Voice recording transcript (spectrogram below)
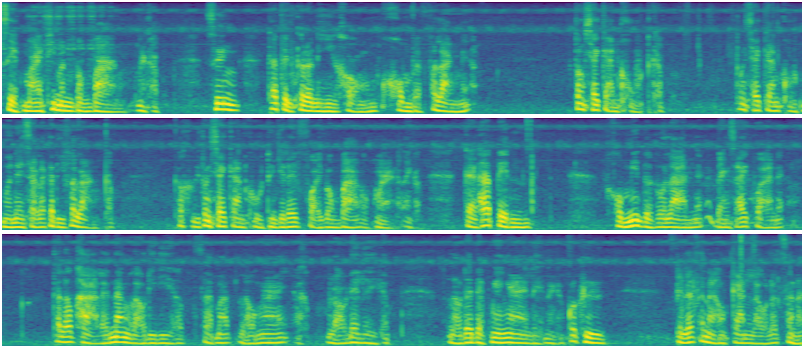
เศษไม้ที่มันบางๆนะครับ ซึ่งถ้าเป็นกรณีของคมแบบฝรั่งเนี่ยต้องใช้การขูดครับ ต้องใช้การขูดเหมือนในสารคดีฝรั่งครับ ก็คือต้องใช้การขูดถึงจะได้ฝอยบางๆออกมานะครับ แต่ถ้าเป็นคมมีดแบบโบราณเนี่ยแบ่งซ้ายขวาเนี่ยถ้าเราผ่าแล้วนั่งเหลาดีๆครับ สามารถเหลาง่ายครับเหลาได้เลยครับเหลาได้แบบง่าย ๆเลยนะครับ ก็คือ เป็นลักษณะของการเหลาลักษณะ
